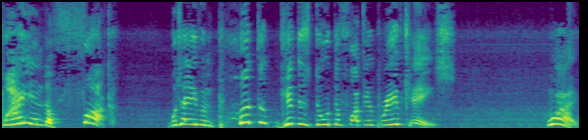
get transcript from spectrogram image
why in the fuck would I even put the get this dude the fucking briefcase? Why?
